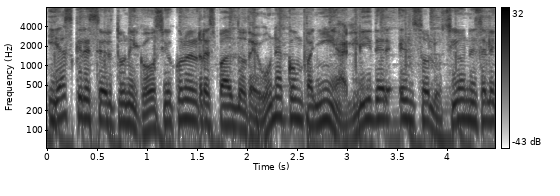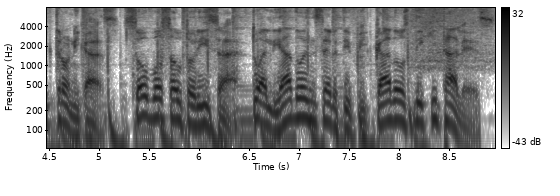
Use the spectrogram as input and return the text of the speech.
y haz crecer tu negocio con el respaldo de una compañía líder en soluciones electrónicas. Sobos Autoriza, tu aliado en certificados digitales.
